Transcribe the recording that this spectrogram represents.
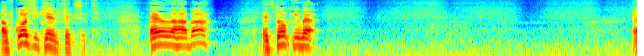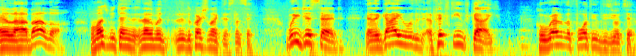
Of course you can't fix it. El Haba, it's talking about El Haba law. We must be telling, in other words, a question like this. Let's say, we just said that a guy who was a 15th guy who read on the 14th is Yotzeh.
